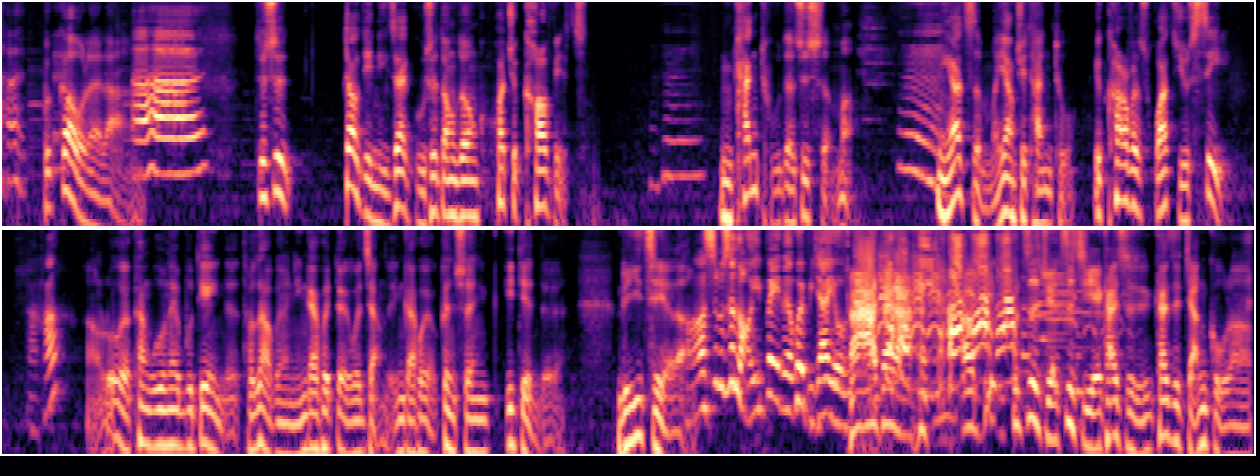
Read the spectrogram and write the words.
不够了啦。就是到底你在股市当中，what you covet？你贪图的是什么？嗯，你要怎么样去贪图？You covet what you see。啊哈，啊，如果有看过那部电影的投资好朋友，你应该会对我讲的应该会有更深一点的理解了。啊，是不是老一辈的会比较有啊，对了，啊不 不自觉自己也开始 开始讲股了。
